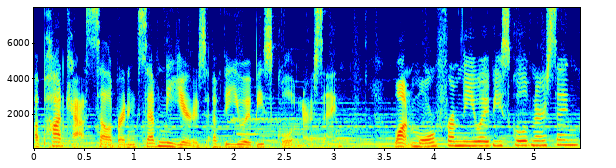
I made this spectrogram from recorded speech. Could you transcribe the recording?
a podcast celebrating 70 years of the UAB School of Nursing. Want more from the UAB School of Nursing?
